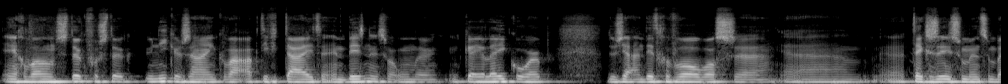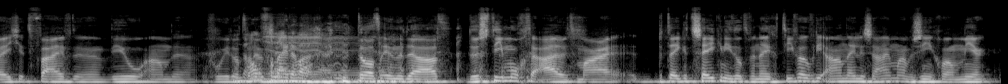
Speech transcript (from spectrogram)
En gewoon stuk voor stuk unieker zijn qua activiteiten en business, waaronder een KLA Corp. Dus ja, in dit geval was uh, uh, Texas Instruments een beetje het vijfde wiel aan de... Hoe je dat halfgeleiderwagen. Dat inderdaad. Dus die mochten uit. Maar het betekent zeker niet dat we negatief over die aandelen zijn. Maar we zien gewoon meer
